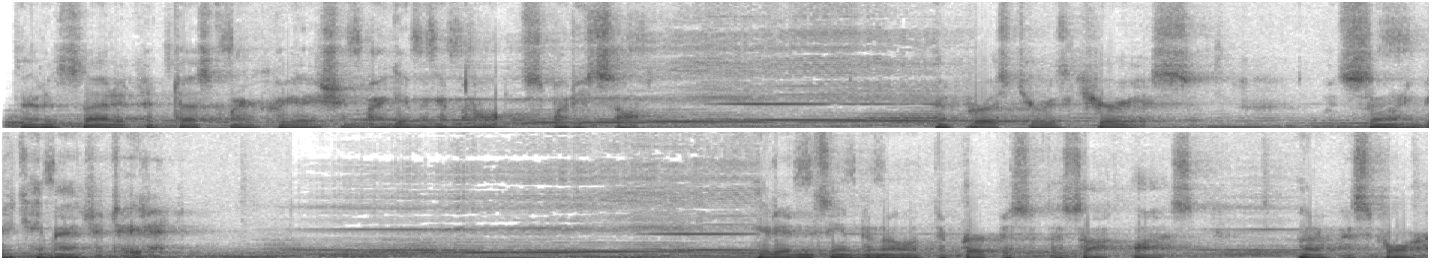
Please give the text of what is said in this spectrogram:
I decided to test my creation by giving him an old smutty song. At first he was curious, but soon he became agitated. He didn't seem to know what the purpose of the sock was, what it was for.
